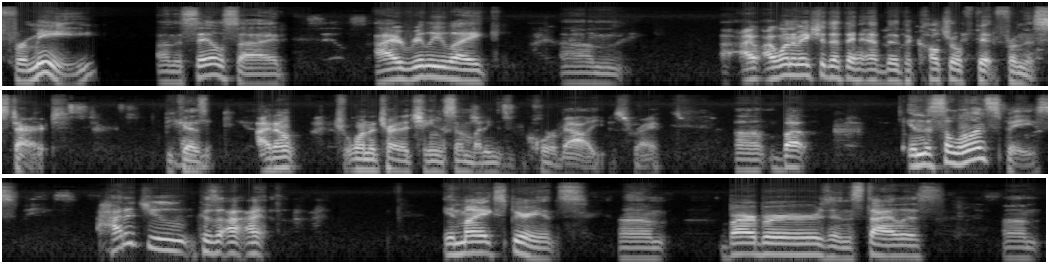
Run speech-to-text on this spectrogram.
for me on the sales side i really like um, I, I want to make sure that they have the, the, cultural fit from the start because. I don't want to try to change somebody's core values, right? Um, but in the salon space, how did you? Because I, I, in my experience, um, barbers and stylists, um,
